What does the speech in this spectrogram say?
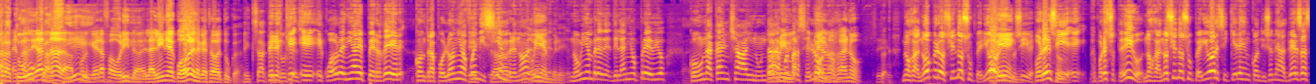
nada, En realidad Tuca, nada, sí, porque era favorita. sí. La línea de Ecuador es la que estaba Tuca. Exacto. Pero es que eh, Ecuador venía de perder contra Polonia, fue en diciembre, ¿no? El- Noviembre. noviembre de- del año previo, con una cancha inundada, fue en Barcelona. Pero nos ¿no? ganó. Nos ganó, pero siendo superior, Está bien, inclusive. por eso. Sí, eh, por eso te digo, nos ganó siendo superior, si quieres en condiciones adversas,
